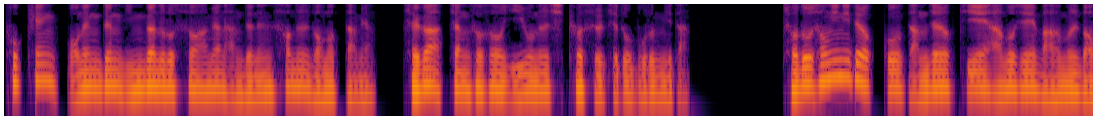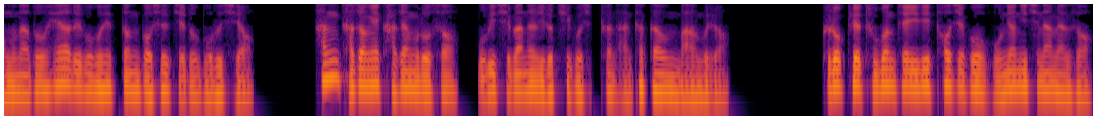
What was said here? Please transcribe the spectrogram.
폭행, 언행 등 인간으로서 하면 안 되는 선을 넘었다면 제가 앞장서서 이혼을 시켰을지도 모릅니다. 저도 성인이 되었고 남자였기에 아버지의 마음을 너무나도 헤아려보고 했던 것일지도 모르지요. 한 가정의 가장으로서 우리 집안을 일으키고 싶은 안타까운 마음을요. 그렇게 두 번째 일이 터지고 5년이 지나면서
